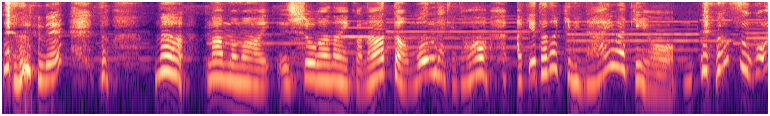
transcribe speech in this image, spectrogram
で ね、まあ、まあまあまあ、しょうがないかなとは思うんだけど、開けた時にないわけよ。すごい、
